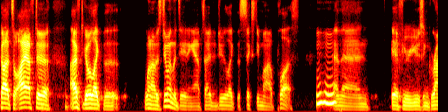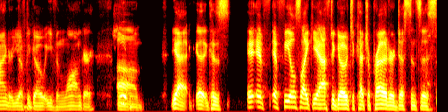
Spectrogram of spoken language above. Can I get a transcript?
Cod, so I have to I have to go like the when I was doing the dating apps, I had to do like the 60 mile plus. hmm and then if you're using Grindr you have to go even longer um yeah because it, it, it feels like you have to go to catch a predator distances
